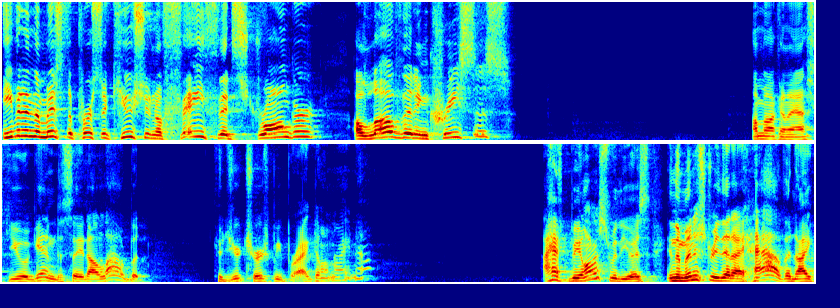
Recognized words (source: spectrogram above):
Even in the midst of persecution, a faith that's stronger, a love that increases. I'm not going to ask you again to say it out loud, but could your church be bragged on right now? I have to be honest with you, as in the ministry that I have, and I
